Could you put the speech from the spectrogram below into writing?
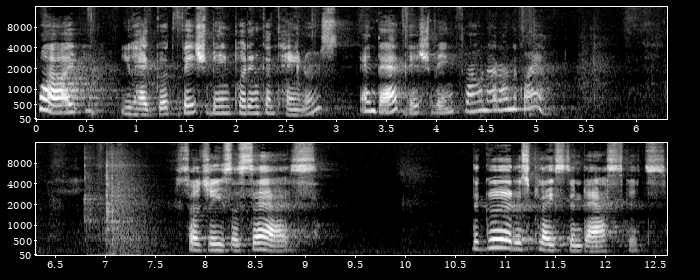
well, you had good fish being put in containers and bad fish being thrown out on the ground. So Jesus says, the good is placed in baskets,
